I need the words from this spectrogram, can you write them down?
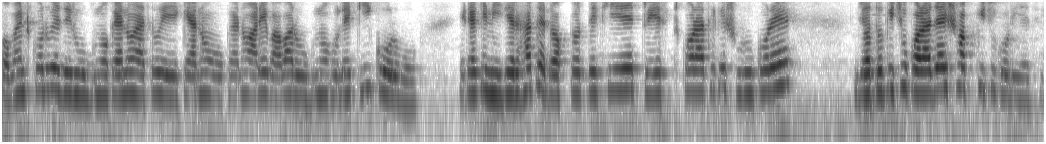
কমেন্ট করবে যে, রুগ্ন কেন এত? এ কেন? ও কেন? আরে বাবা, রুগ্ন হলে কি করব। এটাকে নিজের হাতে? ডক্টর দেখিয়ে টেস্ট করা থেকে শুরু করে যত কিছু করা যায় সব কিছু করিয়েছি।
